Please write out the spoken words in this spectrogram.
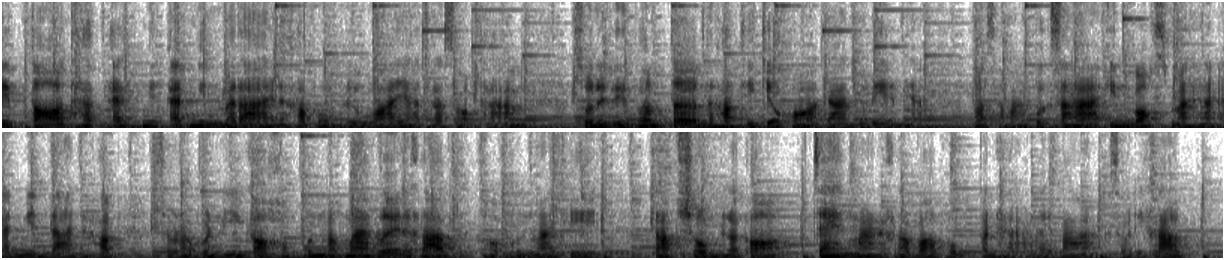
ติดต่อทักแอดมินแอดมินมาได้นะครับผมหรือว่าอยากจะสอบถาม ส่วนอื่นๆเพิ่มเติมนะครับที่เกี่ยวข้องกับการเรียนเนี่ยก็สามารถปรึกษา inbox มาหาแอดมินได้นะครับสำหรับวันนี้ก็ขอบคุณมากๆเลยนะครับ ขอบคุณมากที่รับชมแล้วก็แจ้งมานะครับว่าพบปัญหาอะไรบ้าง สวัสดีครับ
